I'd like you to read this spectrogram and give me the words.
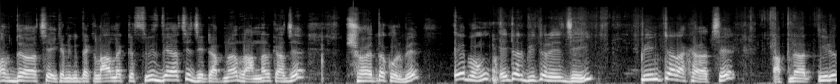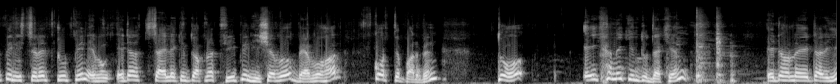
অফ দেওয়া আছে, এখানে কিন্তু একটা লাল একটা সুইচ দেওয়া আছে, যেটা আপনার রান্নার কাজে সহায়তা করবে এবং এটার ভিতরে যেই পিনটা রাখা আছে, আপনার ইউরোপিয়ান স্টাইলের টু পিন এবং এটা চাইলে কিন্তু আপনার থ্রি পিন হিসেবেও ব্যবহার করতে পারবেন। তো এইখানে কিন্তু দেখেন, এটা হলো এটারই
